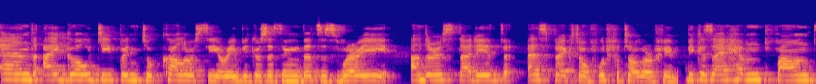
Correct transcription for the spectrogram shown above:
and I go deep into color theory because I think that is very understudied aspect of food photography. Because I haven't found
